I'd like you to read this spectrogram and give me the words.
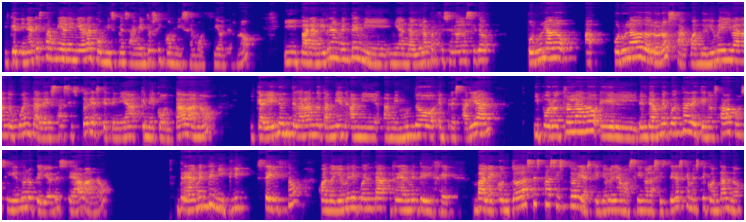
y que tenía que estar muy alineada con mis pensamientos y con mis emociones, ¿no? Y para mí realmente mi, mi andadura profesional ha sido, por un lado, por un lado dolorosa, cuando yo me iba dando cuenta de esas historias que tenía, que me contaba, ¿no? Y que había ido integrando también a mi, a mi mundo empresarial. Y por otro lado, el, darme cuenta de que no estaba consiguiendo lo que yo deseaba, ¿no? Realmente mi clic se hizo cuando yo me di cuenta, realmente dije, vale, con todas estas historias, que yo lo llamo así, ¿no? Las historias que me estoy contando,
